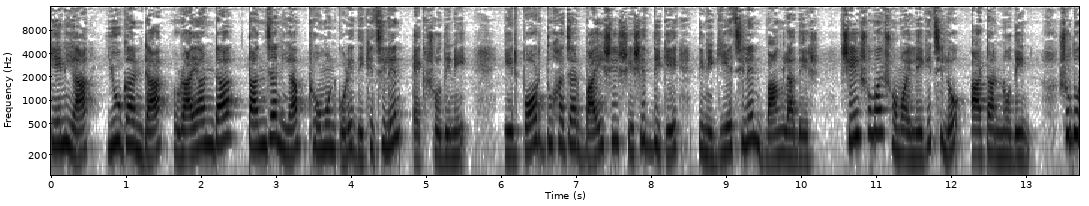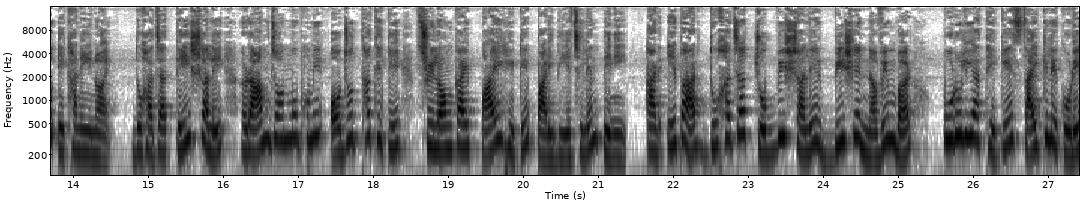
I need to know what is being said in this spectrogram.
কেনিয়া, ইউগান্ডা, রায়ান্ডা, তানজানিয়া ভ্রমণ করে দেখেছিলেন একশো দিনে। এরপর দু হাজার বাইশের শেষের দিকে তিনি গিয়েছিলেন বাংলাদেশ। সেই সময় সময় লেগেছিল আটান্ন দিন। শুধু এখানেই নয় দু সালে রাম জন্মভূমি অযোধ্যা থেকে শ্রীলঙ্কায় পায়ে হেঁটে পাড়ি দিয়েছিলেন তিনি। আর এবার দুহাজার চব্বিশ সালের বিশে নভেম্বর পুরুলিয়া থেকে সাইকেলে করে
